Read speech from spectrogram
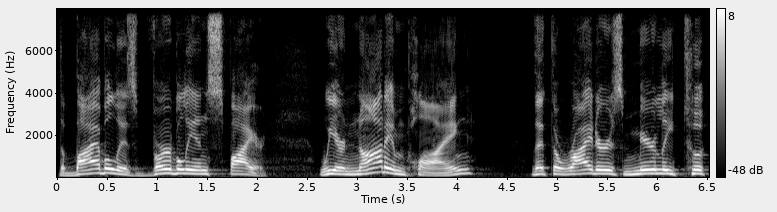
the Bible is verbally inspired we are not implying that the writers merely took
